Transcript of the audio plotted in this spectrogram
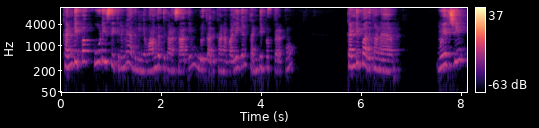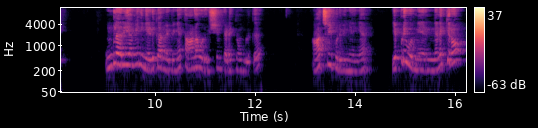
கண்டிப்பா கூடி சீக்கிரமே அது நீங்க வாங்கறதுக்கான சாத்தியம் உங்களுக்கு அதுக்கான வழிகள் கண்டிப்பா பிறக்கும். கண்டிப்பா அதுக்கான முயற்சி உங்களை அறியாமே நீங்க எடுக்க ஆரம்பிப்பீங்க. தானா ஒரு விஷயம் கிடைக்கும் உங்களுக்கு. ஆச்சரியப்படுவீங்க நீங்க. எப்படி ஒரு நெ- நினைக்கிறோம்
